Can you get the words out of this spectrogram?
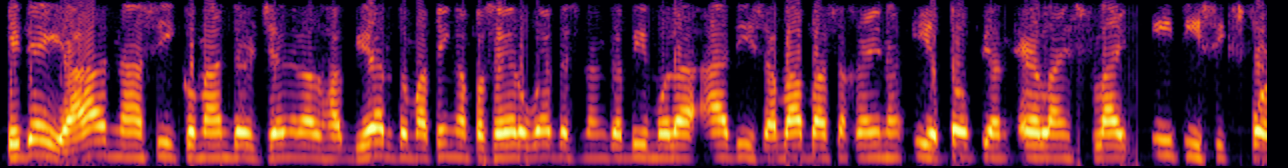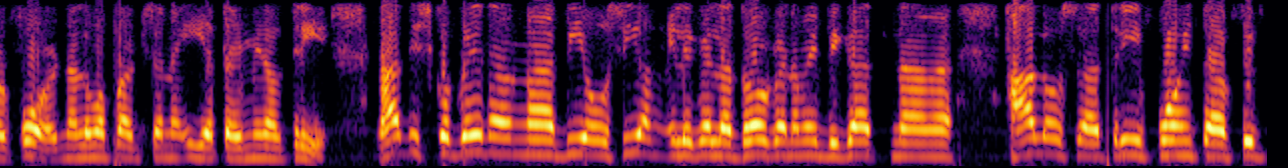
PIDEA na si Commander General Javier dumating ang pasahero Webes ng gabi mula Addis Ababa sa ng Ethiopian Airlines Flight ET644 na lumapag sa NAIA Terminal 3. Nadiskubre ng uh, BOC ang illegal na droga na may bigat ng halos uh, 3.54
